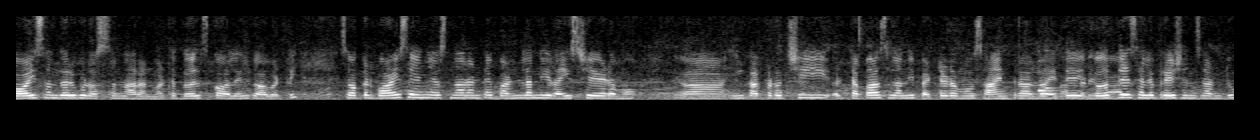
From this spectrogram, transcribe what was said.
బాయ్స్ అందరూ కూడా వస్తున్నారనమాట గర్ల్స్ కాలేజ్ కాబట్టి. సో అక్కడ బాయ్స్ ఏం చేస్తున్నారంటే బండ్లన్నీ రైస్ చేయడము ఇంకా అక్కడ వచ్చి టపాసులన్నీ పెట్టడము సాయంత్రాల్లో అయితే బర్త్డే సెలబ్రేషన్స్ అంటూ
